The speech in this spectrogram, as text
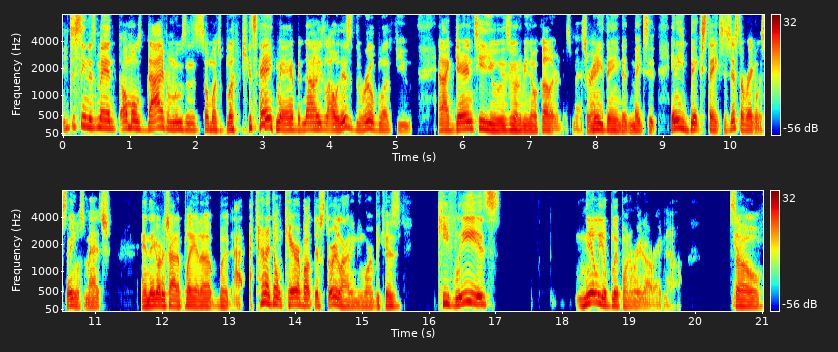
You just seen this man almost die from losing so much blood against Hangman, but now he's like, oh, this is the real blood feud. And I guarantee you there's going to be no color in this match or anything that makes it any big stakes. It's just a regular singles match. And they're going to try to play it up, but I, I kind of don't care about their storyline anymore because Keith Lee is nearly a blip on the radar right now. So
